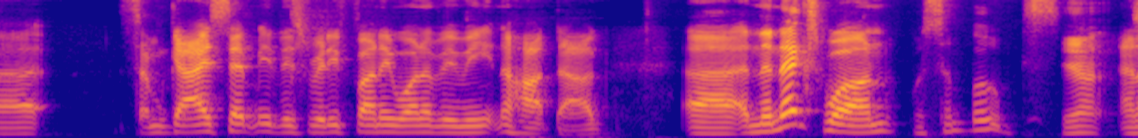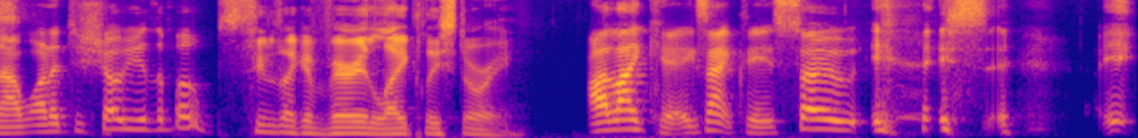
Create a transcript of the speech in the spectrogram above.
Uh, some guy sent me this really funny one of him eating a hot dog. Uh, and the next one was some boobs. yeah And I wanted to show you the boobs. seems like a very likely story I like it exactly. It's so it's it,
